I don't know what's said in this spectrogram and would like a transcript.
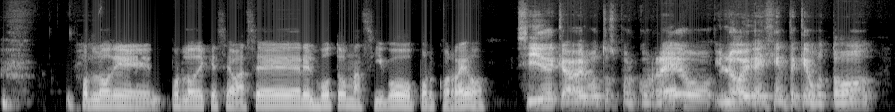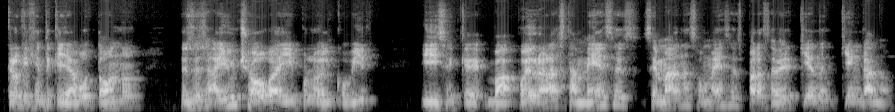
Por lo, de, por lo de que se va a hacer el voto masivo por correo. Sí, de que va a haber votos por correo y luego hay gente que votó, creo que hay gente que ya votó, ¿no? Entonces hay un show ahí por lo del COVID y dicen que va, puede durar hasta meses, semanas o meses para saber quién, quién ganó.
